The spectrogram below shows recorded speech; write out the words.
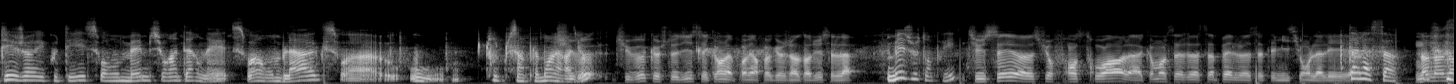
déjà écoutée, soit en même sur Internet, soit en blague, soit ou tout simplement à la tu radio. veux, tu veux que je te dise c'est quand la première fois que j'ai entendu celle-là? Mais je t'en prie. Tu sais, euh, sur France 3, là, comment ça, ça s'appelle euh, cette émission là les, euh, Thalassa. Non, non, non,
